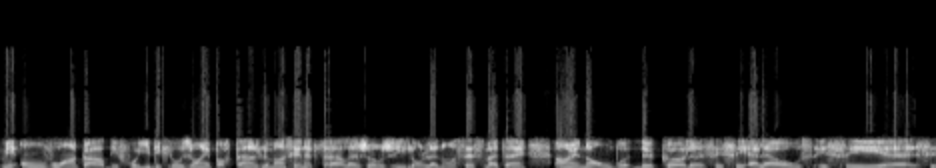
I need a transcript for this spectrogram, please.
mais on voit encore des foyers d'éclosion importants. Je le mentionnais tout à l'heure, la Georgie, on l'annonçait ce matin, a un nombre de cas, c'est à la hausse et c'est euh,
